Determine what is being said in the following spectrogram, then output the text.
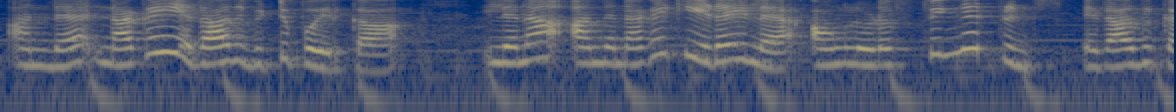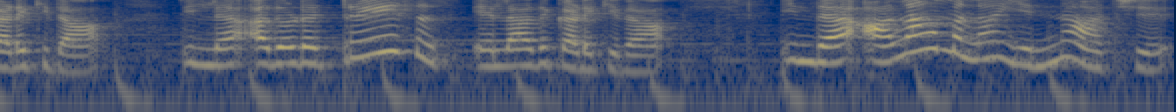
அந்த நகை ஏதாவது விட்டு போயிருக்கா? இல்லைனா அந்த நகைக்கு இடையில் அவங்களோட ஃபிங்கர் பிரிண்ட்ஸ் ஏதாவது கிடைக்குதா? இல்லை அதோட ட்ரேசஸ் ஏதாவது கிடைக்குதா? இந்த அலாமெல்லாம் என்ன ஆச்சு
